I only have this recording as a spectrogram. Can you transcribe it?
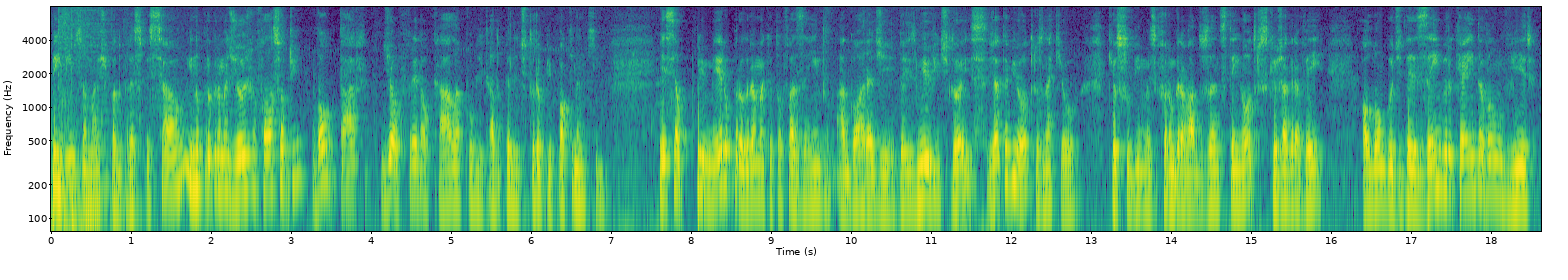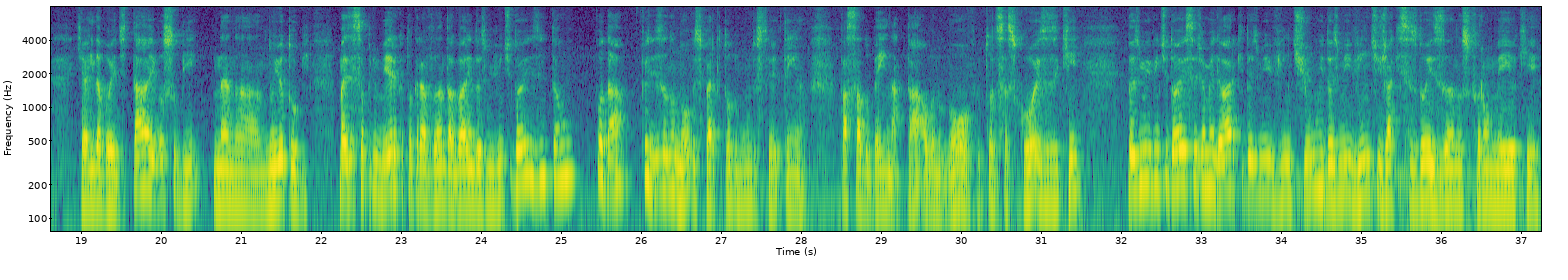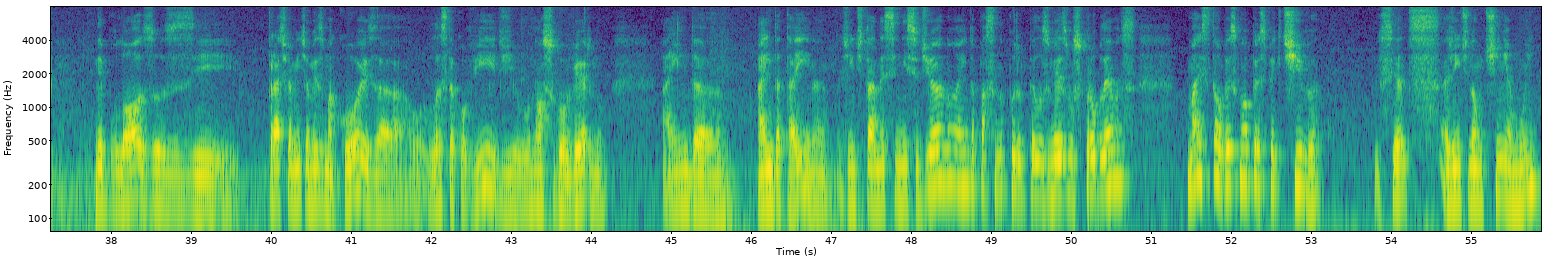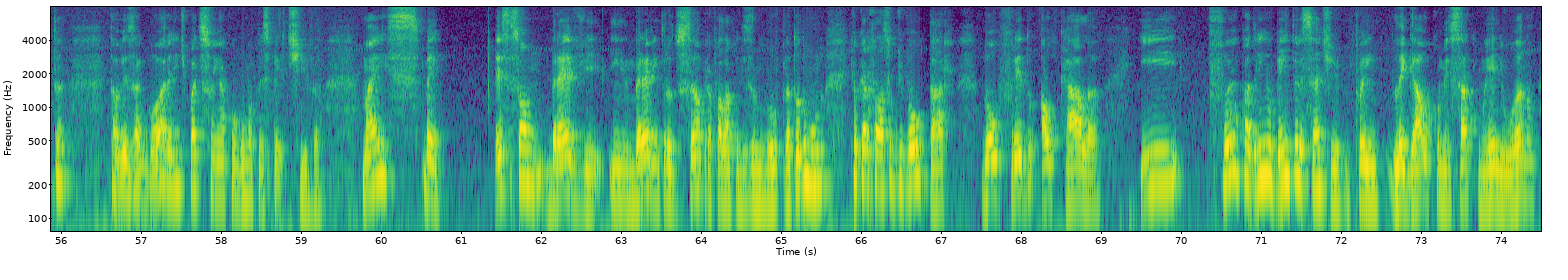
Bem-vindos a mais Chupado Press Especial e no programa de hoje vou falar sobre Voltar de Alfredo Alcala, publicado pela editora Pipoque Nanquim. Esse é o primeiro programa que eu estou fazendo agora de 2022. Já teve outros, né, que eu que eu subi, mas que foram gravados antes. Tem outros que eu já gravei ao longo de dezembro que ainda vão vir, que eu ainda vou editar e vou subir né, na, no YouTube. Mas esse é o primeiro que eu estou gravando agora em 2022, então vou dar feliz ano novo. Espero que todo mundo esteja, tenha passado bem Natal, Ano Novo, todas essas coisas e que 2022 seja melhor que 2021 e 2020, já que esses dois anos foram meio que nebulosos e praticamente a mesma coisa, o lance da Covid, o nosso governo ainda ainda está aí, né? A gente está nesse início de ano ainda passando por, pelos mesmos problemas, mas talvez com uma perspectiva. Se antes a gente não tinha muita, talvez agora a gente pode sonhar com alguma perspectiva. Mas, bem, esse é só um breve, breve introdução para falar Feliz Ano Novo para todo mundo, que eu quero falar sobre Voltar do Alfredo Alcala. E foi um quadrinho bem interessante, foi legal começar com ele o ano.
